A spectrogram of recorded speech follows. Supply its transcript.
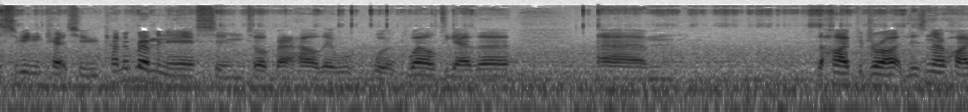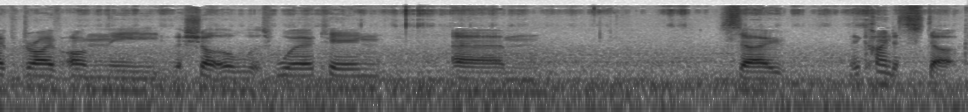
Sabine and Ketsu kind of reminisce and talk about how they worked well together. Um, the hyperdrive there's no hyperdrive on the the shuttle that's working. Um, so they're kind of stuck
